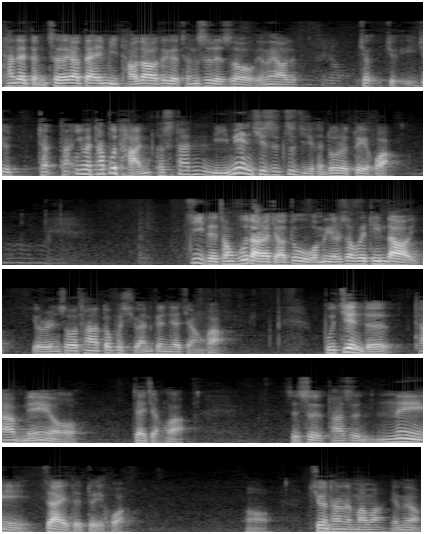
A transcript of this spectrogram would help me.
他在等车要带艾米逃到这个城市的时候，有没有？就就就他他，因为他不谈，可是他里面其实自己很多的对话。记得从辅导的角度，我们有的时候会听到有人说他都不喜欢跟人家讲话，不见得他没有在讲话，只是他是内在的对话。哦，就像他的妈妈有没有？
